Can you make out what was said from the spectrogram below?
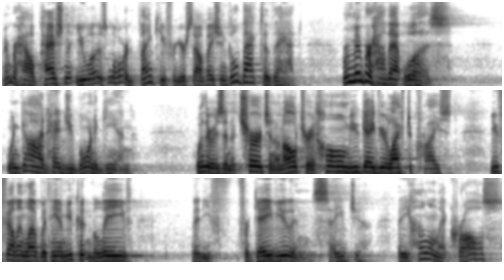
Remember how passionate you was? Lord, thank you for your salvation. Go back to that. Remember how that was when God had you born again. Whether it was in a church, in an altar, at home, you gave your life to Christ. You fell in love with Him. You couldn't believe that He forgave you and saved you, that He hung on that cross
